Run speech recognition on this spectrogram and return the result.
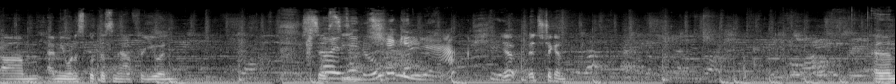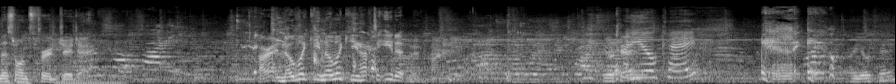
Um, you want to split this in half for you and Sissy? Is it chicken? Yep, it's chicken. And then this one's for JJ. All right, no licky, no licky. You have to eat it. You Are you okay? Are you okay?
